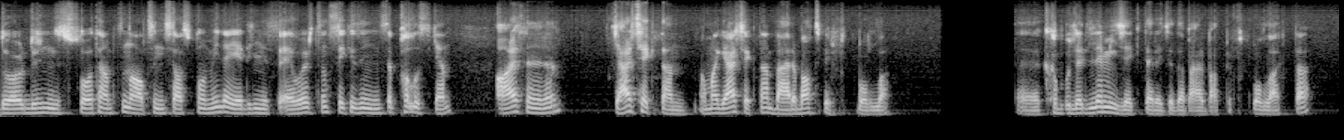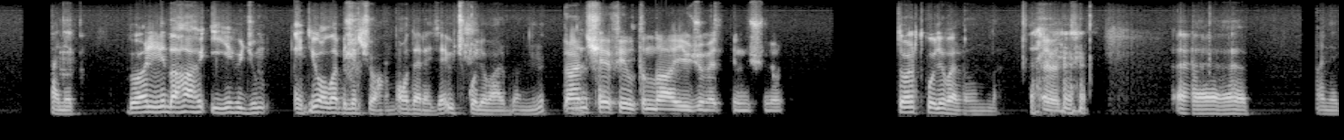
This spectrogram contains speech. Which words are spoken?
dördüncüsü Southampton, altıncısı Aston Villa, yedincisi Everton, sekizincisi Palace iken Arsenal'in gerçekten ama gerçekten berbat bir futbolla e, kabul edilemeyecek derecede berbat bir futbolla hatta. Hani Burnley daha iyi hücum ediyor olabilir şu an o derece. 3 golü var Burnley'nin. Ben Sheffield'ın daha iyi hücum ettiğini düşünüyorum. 4 golü var onun. Evet. Ee, hani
